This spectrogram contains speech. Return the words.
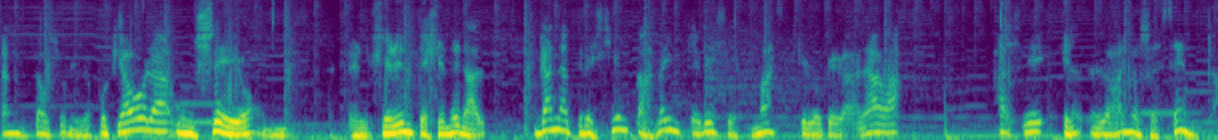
están en Estados Unidos, porque ahora un CEO, el gerente general, gana 320 veces más que lo que ganaba hace en, los años 60.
